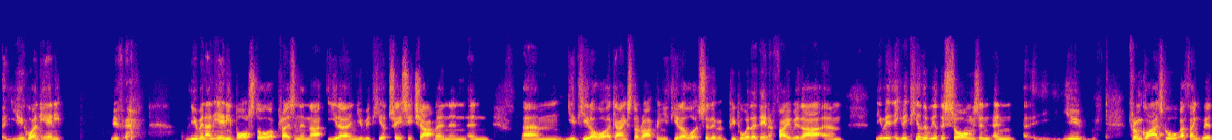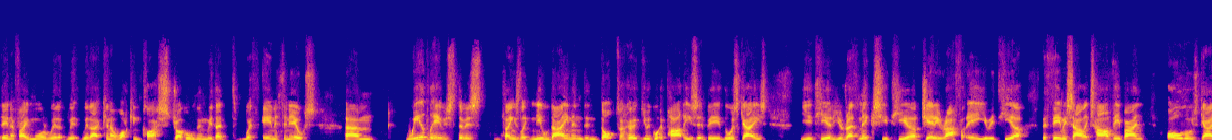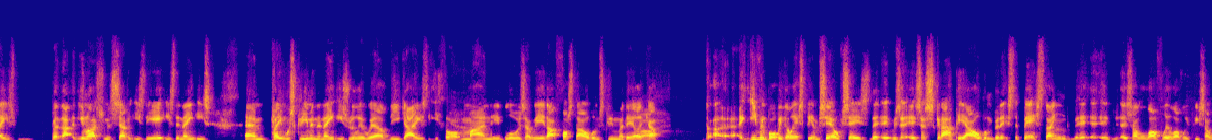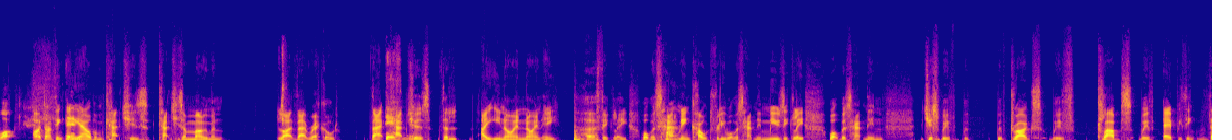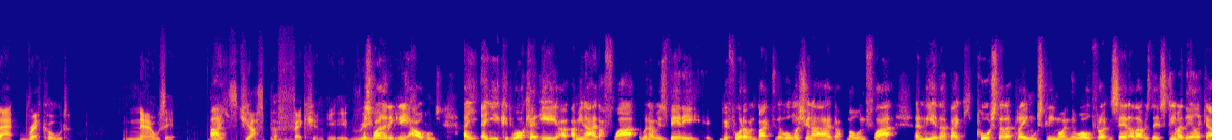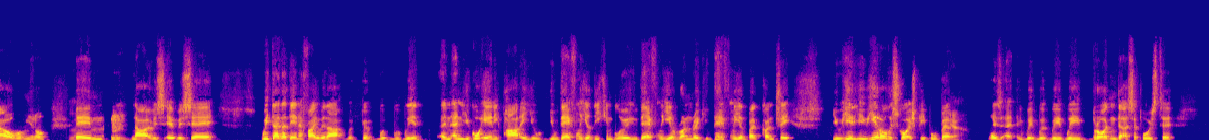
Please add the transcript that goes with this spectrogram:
You go into any, you went into any Borstal or prison in that era, and you would hear Tracy Chapman and and um, you'd hear a lot of gangster rap, and you'd hear a lot, so that people would identify with that. Um, you would you would hear the weirdest songs, and and uh, you from Glasgow, I think we identify more with with, with that kind of working class struggle than we did with anything else. Um, weirdly, it was there was things like Neil Diamond and Doctor Hook. You would go to parties, it'd be those guys. You'd hear Eurythmics, you'd hear Gerry Rafferty, you would hear the famous Alex Harvey band. All those guys, but that you know that's from the seventies, the eighties, the nineties. Um, Primal Scream in the nineties really were the guys that you thought, man, they blows away. That first album, Screamadelica. Oh uh, even Bobby Gillespie himself says that it was it's a scrappy album, but it's the best thing. It, it, it's a lovely, lovely piece of work. I don't think any um, album catches catches a moment like that record. That definitely. captures the 89, 90 perfectly. What was happening culturally, what was happening musically, what was happening just with with, with drugs, with clubs, with everything. That record nails it Aye. It's just perfection. It, it really, it's one of the great is. albums. And, and, you could walk into, I mean, I had a flat when I was very, before I went back to the homeless unit, I had a, my own flat and we had a big poster of Primal Scream on the wall, front and centre. That was the Screamadelica album, you know. Um, no, it was, it was, uh, we did identify with that. We, we, we had, and, and you go to any party, you you'll definitely hear Deacon Blue, you definitely hear Runrig, you definitely hear Big Country, you hear you hear all the Scottish people, but yeah uh, we, we, we broadened it, I suppose, to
